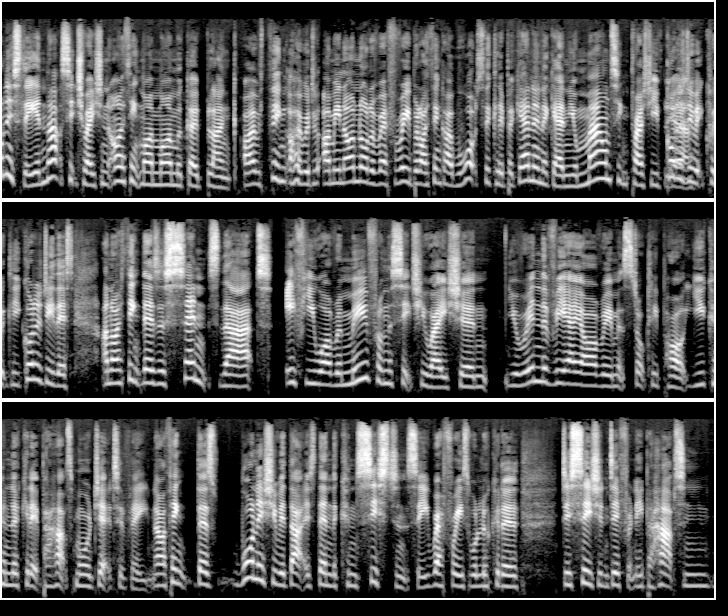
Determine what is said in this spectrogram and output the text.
Honestly, in that situation, I think my mind would go blank. I would think I would. I mean, I'm not a referee, but I think I would watch the clip again and again. You're mounting pressure. You've got Yeah. to do it quickly. You've got to do this. And I think there's a sense that if you are removed from the situation, you're in the VAR room at Stockley Park, you can look at it perhaps more objectively. Now, I think there's one issue with that is then the consistency. Referees will look at a decision differently, perhaps. And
